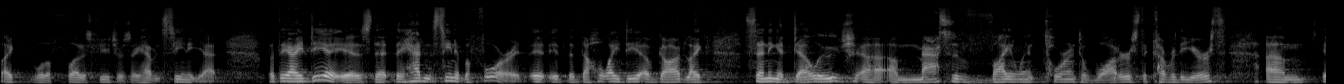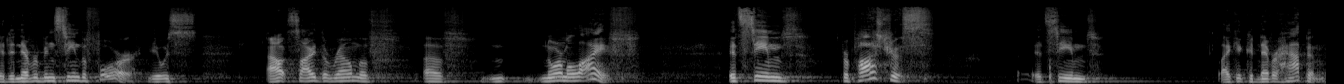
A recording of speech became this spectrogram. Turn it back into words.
Like, well, the flood is future, so you haven't seen it yet. But the idea is that they hadn't seen it before. It, it, it, the whole idea of God like sending a deluge, uh, a massive, violent torrent of waters to cover the earth, um, it had never been seen before. It was outside the realm of, of normal life. It seemed preposterous. It seemed like it could never happen.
